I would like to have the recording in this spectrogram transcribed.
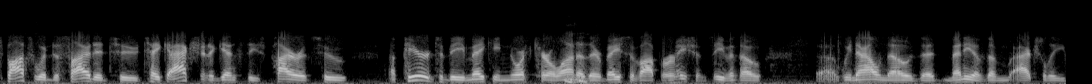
Spotswood decided to take action against these pirates who appeared to be making North Carolina mm-hmm. their base of operations, even though uh, we now know that many of them actually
